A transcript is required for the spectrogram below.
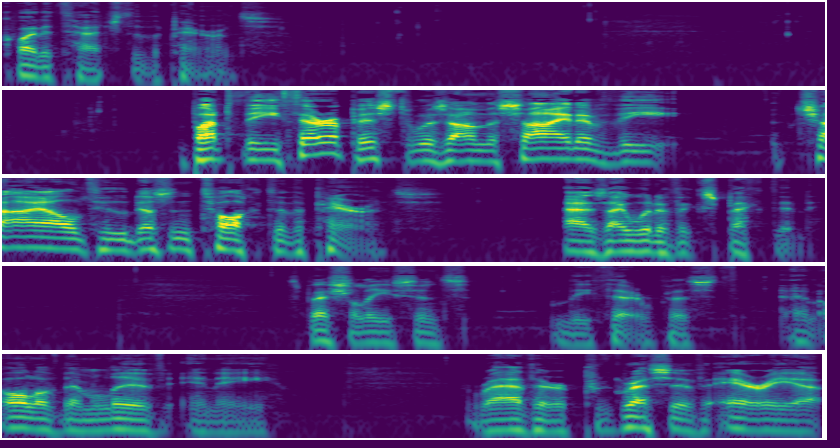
quite attached to the parents. But the therapist was on the side of the child who doesn't talk to the parents, as I would have expected especially since the therapist and all of them live in a rather progressive area,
